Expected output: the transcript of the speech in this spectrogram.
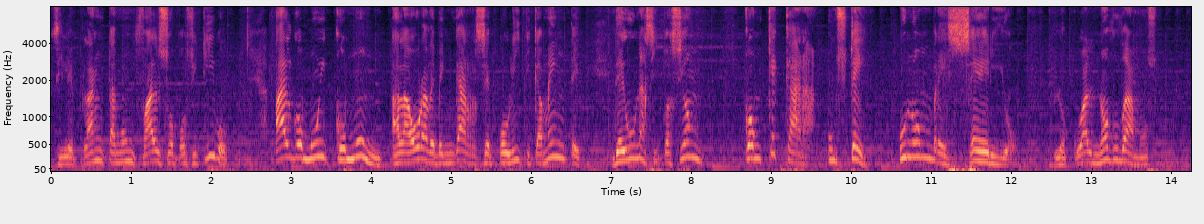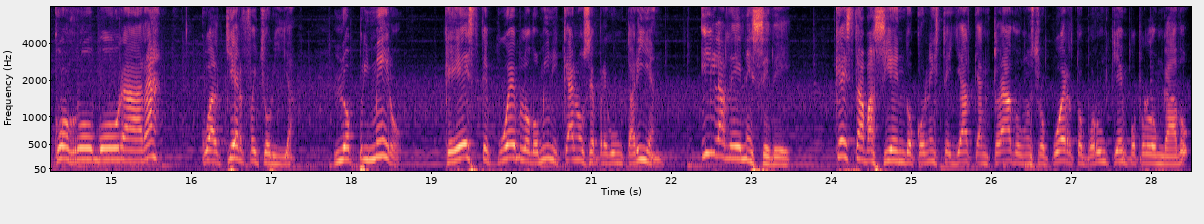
si le plantan un falso positivo? Algo muy común a la hora de vengarse políticamente de una situación ¿Con qué cara usted, un hombre serio, lo cual no dudamos, corroborará cualquier fechoría? Lo primero que este pueblo dominicano se preguntarían, ¿y la DNCD? ¿Qué estaba haciendo con este yate anclado en nuestro puerto por un tiempo prolongado?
